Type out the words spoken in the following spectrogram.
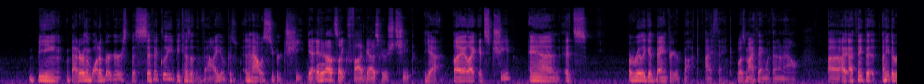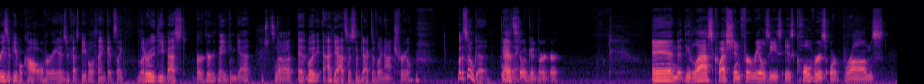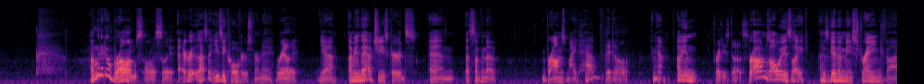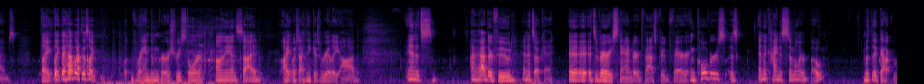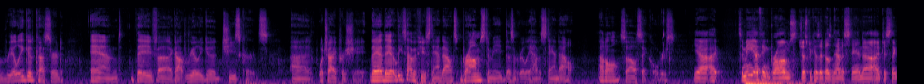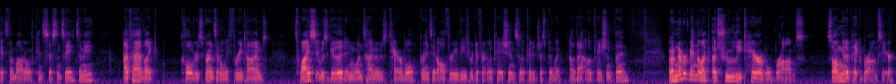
being better than Whataburger specifically because of the value. Because In and Out was super cheap. Yeah, In and Out's like Five Guys who's cheap. Yeah, like like it's cheap and it's a really good bang for your buck. I think was my thing with In and Out. Uh, I, I think that I think the reason people call it overrated is because people think it's like literally the best burger that you can get. Which it's not. It, well, yeah, it's just subjectively not true, but it's so good. Yeah, I it's think. still a good burger. And the last question for realsies is Culver's or Braum's? I'm gonna go Braum's, honestly. That's an easy Culver's for me. Really. Yeah, I mean they have cheese curds, and that's something that Braum's might have. They don't. Yeah, I mean Freddy's does. Braum's always like has given me strange vibes. Like like they have like this like random grocery store on the inside, I which I think is really odd. And it's I've had their food and it's okay. It, it- it's very standard fast food fare. And Culver's is in a kind of similar boat, but they've got really good custard and they've uh, got really good cheese curds, uh, which I appreciate. They they at least have a few standouts. Braum's to me doesn't really have a standout at all, so I'll say Culver's. Yeah, I to me, I think Braum's just because it doesn't have a standout. I just think it's the motto of consistency. To me, I've had like Culver's. Granted, only three times. Twice it was good, and one time it was terrible. Granted, all three of these were different locations, so it could have just been like a that location thing. But I've never been to like a truly terrible Braum's, so I'm gonna pick Braum's here.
